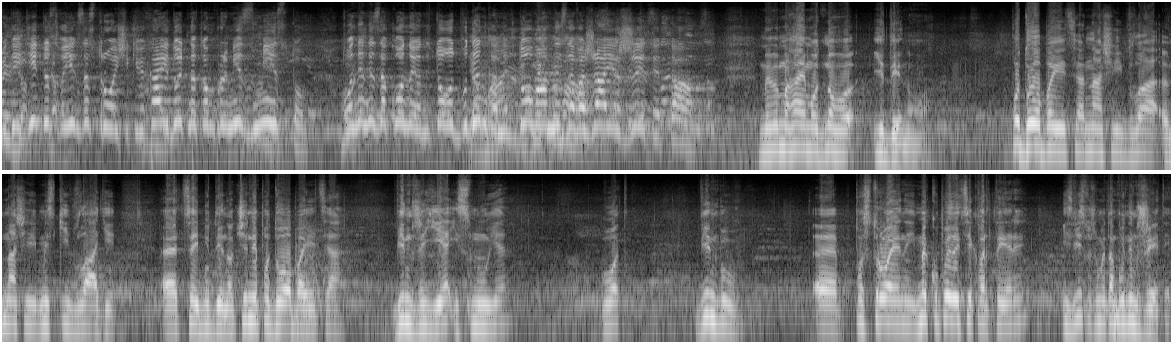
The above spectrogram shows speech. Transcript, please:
Підійдіть до своїх застройщиків, хай йдуть на компроміс з містом. Вони незаконно, ні того будинку, ніхто вам не заважає жити там. Ми вимагаємо одного єдиного. Подобається нашій, вла... нашій міській владі е, цей будинок чи не подобається. Він вже є, існує. От. Він був е, построєний, ми купили ці квартири, і звісно, що ми там будемо жити.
